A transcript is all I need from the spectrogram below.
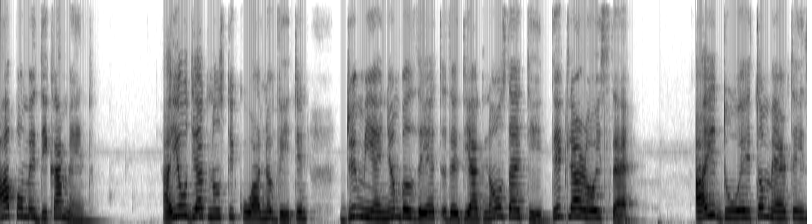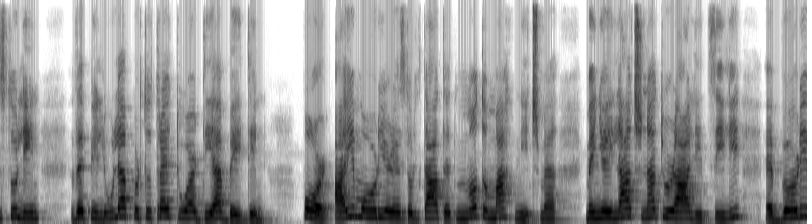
apo medikament. Ai u diagnostikua në vitin dy mijë e njëmbëdhjetë dhe diagnoza e tij deklaroi se Ai duhej të merrte insulinë dhe pilula për të trajtuar diabetin, por ai mori rezultatet më të mahnitshme me një ilaç natyral i cili e bëri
